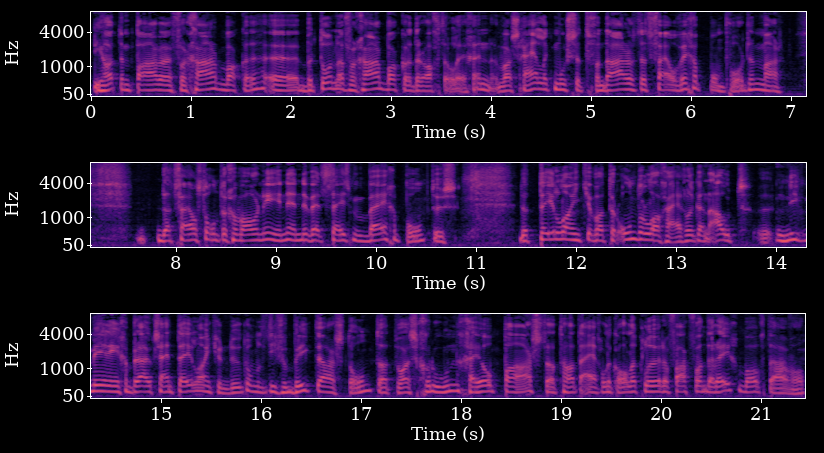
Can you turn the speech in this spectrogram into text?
die had een paar eh, vergaarbakken, eh, betonnen vergaarbakken erachter liggen. En waarschijnlijk moest het vandaar dat het vuil weggepompt worden. Maar dat vuil stond er gewoon in en er werd steeds meer bijgepompt. Dus dat theelandje wat eronder lag eigenlijk, een oud, eh, niet meer in gebruik zijn theelandje natuurlijk. Omdat die fabriek daar stond. Dat was groen, geel, paars. Dat had eigenlijk alle kleuren vaak van de regenboogtafel.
